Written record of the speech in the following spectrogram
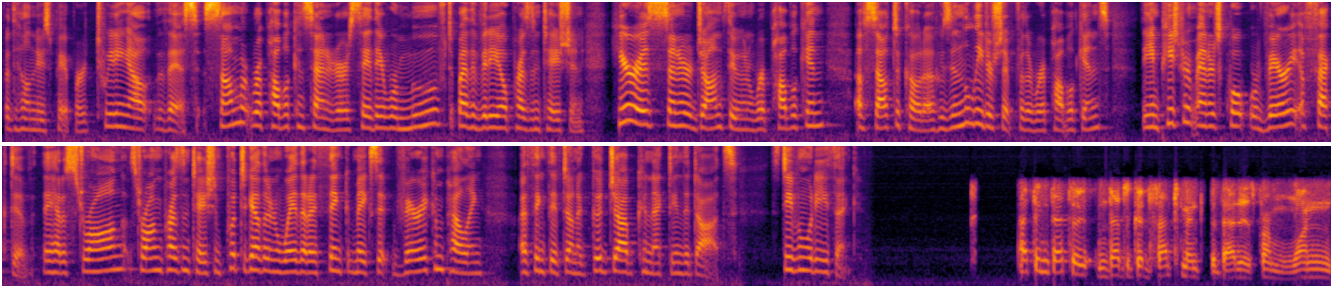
for the Hill newspaper, tweeting out this. Some Republican senators say they were moved by the video presentation. Here is Senator John Thune, a Republican of South Dakota, who's in the leadership for the Republicans. The impeachment matters, quote, were very effective. They had a strong, strong presentation put together in a way that I think makes it very compelling. I think they've done a good job connecting the dots. Stephen, what do you think? I think that's a that's a good sentiment, but that is from one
